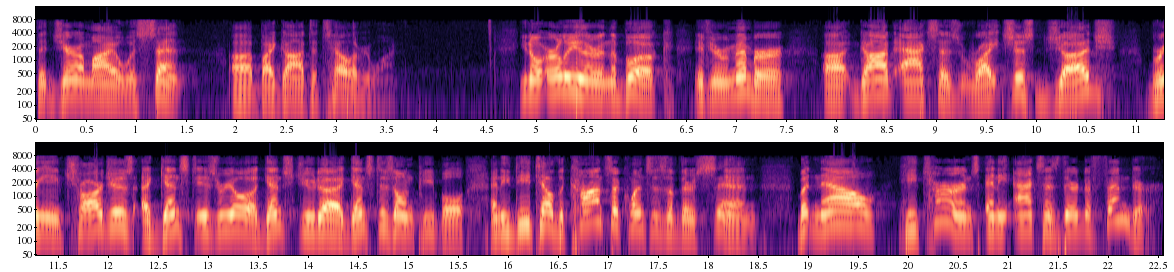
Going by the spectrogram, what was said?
that Jeremiah was sent uh, by God to tell everyone. You know, earlier in the book, if you remember, uh, God acts as righteous judge, bringing charges against Israel, against Judah, against his own people, and he detailed the consequences of their sin. But now he turns and he acts as their defender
